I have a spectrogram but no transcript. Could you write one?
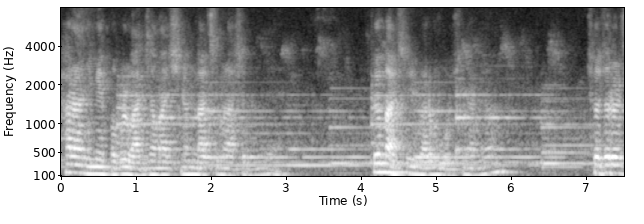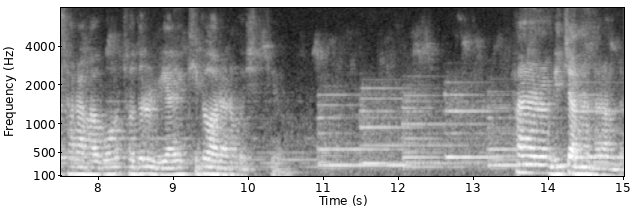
하나님의 법을 완성하시는 말씀을 하셨는데 그 말씀이 바로 무엇이냐면 저들을 사랑하고 저들을 위하여 기도하라는 것이지요. 하나님을 믿지 않는 사람들,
